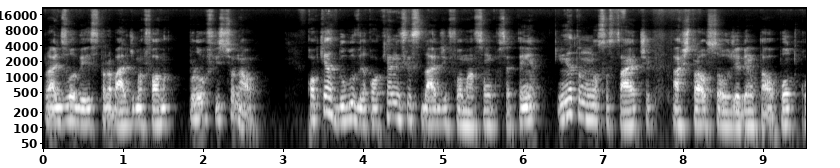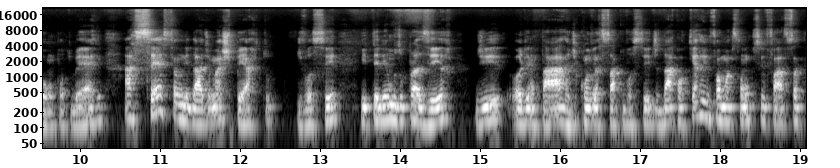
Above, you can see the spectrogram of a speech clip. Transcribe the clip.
para desenvolver esse trabalho de uma forma profissional. Qualquer dúvida, qualquer necessidade de informação que você tenha, entra no nosso site astralsaudeambiental.com.br, acesse a unidade mais perto de você e teremos o prazer de orientar, de conversar com você, de dar qualquer informação que se faça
